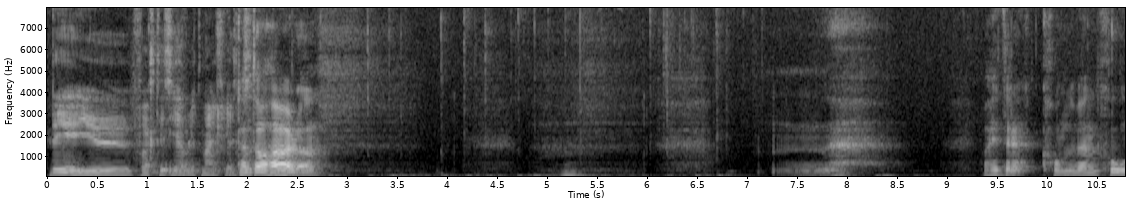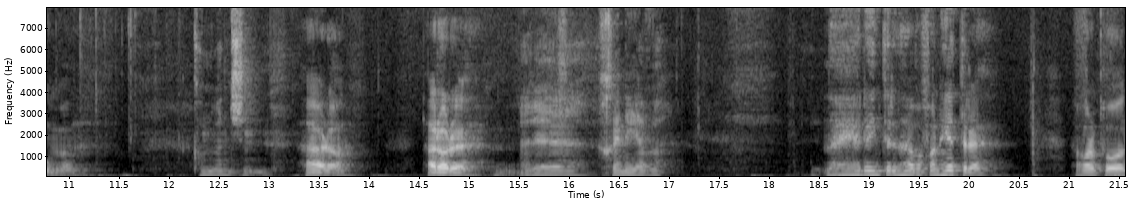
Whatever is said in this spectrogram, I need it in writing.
Det är ju faktiskt jävligt märkligt. kan ta här då. Vad heter det? Konvention va? Convention. Här då. Här har du. Är det Genève? Nej, det är inte den här. Vad fan heter det? Jag har den på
